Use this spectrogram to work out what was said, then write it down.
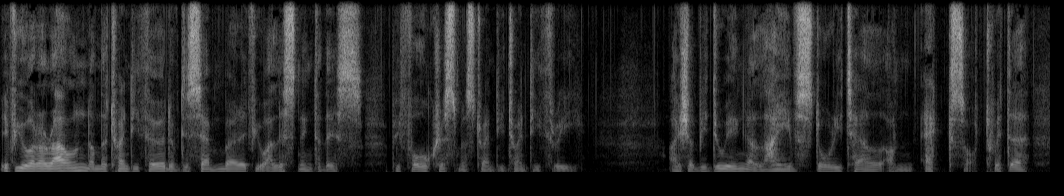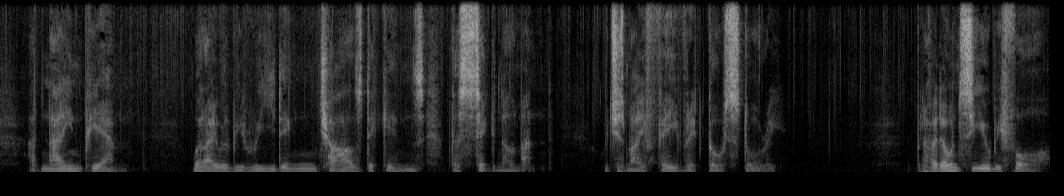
If you are around on the 23rd of December, if you are listening to this before Christmas 2023, I shall be doing a live storytell on X or Twitter at 9 pm where I will be reading Charles Dickens' The Signalman, which is my favourite ghost story. But if I don't see you before,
